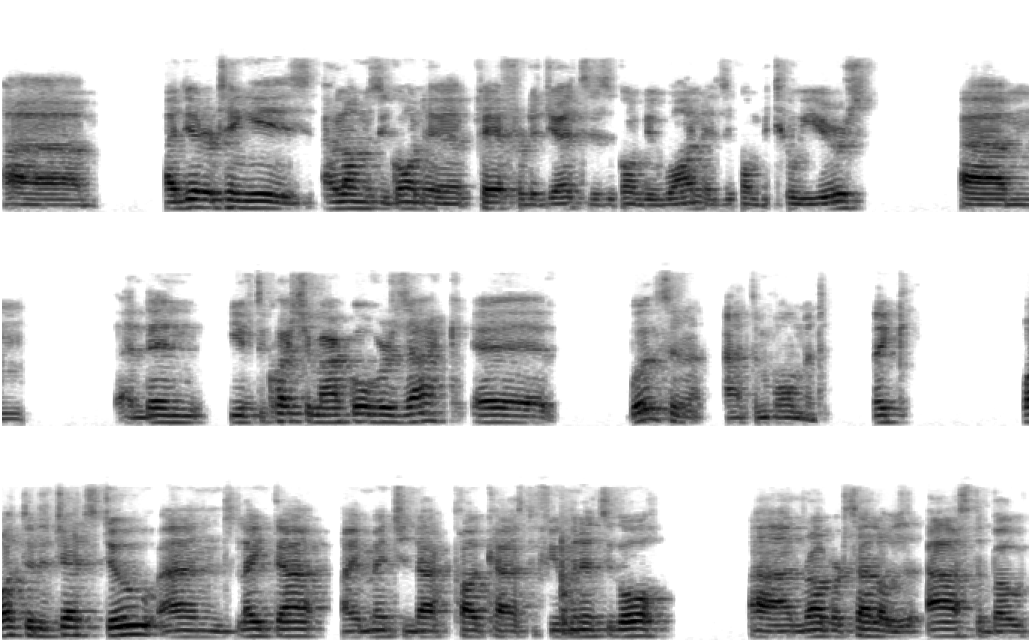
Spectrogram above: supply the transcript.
Um, and the other thing is, how long is he going to play for the Jets? Is it going to be one? Is it going to be two years? Um, and then you have the question mark over Zach uh, Wilson at the moment. Like, what do the Jets do? And like that, I mentioned that podcast a few minutes ago. And Robert Saleh was asked about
